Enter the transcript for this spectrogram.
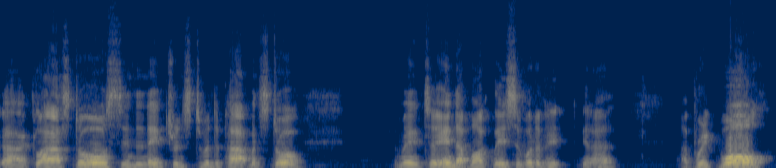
uh, glass doors in an entrance to a department store? I mean, to end up like this, it would have hit, you know, a brick wall.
